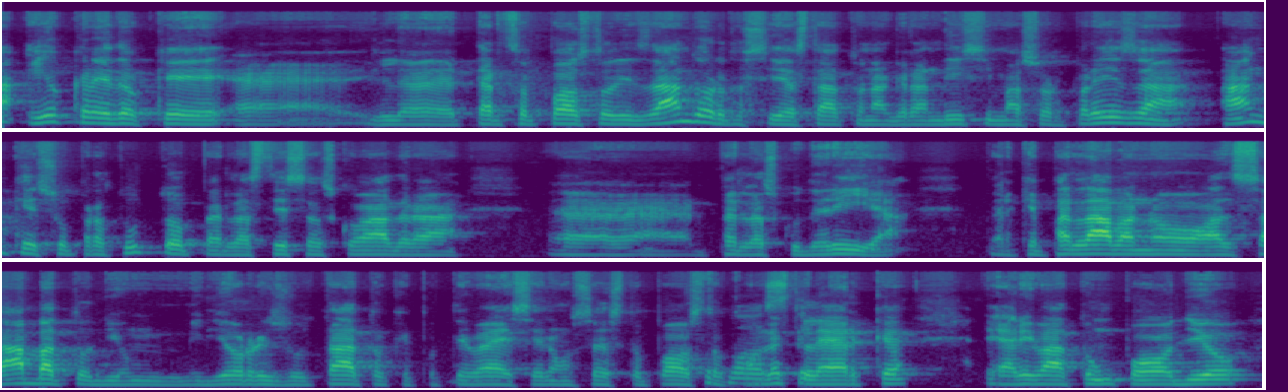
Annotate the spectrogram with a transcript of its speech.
Ah, io credo che eh, il terzo posto di Zandvoort sia stata una grandissima sorpresa anche e soprattutto per la stessa squadra, eh, per la scuderia, perché parlavano al sabato di un miglior risultato che poteva essere un sesto posto con Leclerc, è arrivato un podio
